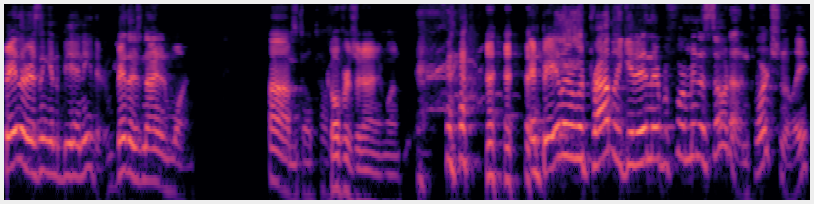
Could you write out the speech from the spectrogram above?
Baylor isn't going to be in either. Baylor's nine and one. Um, Still tough. Gophers are nine and one. and Baylor would probably get in there before Minnesota, unfortunately.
